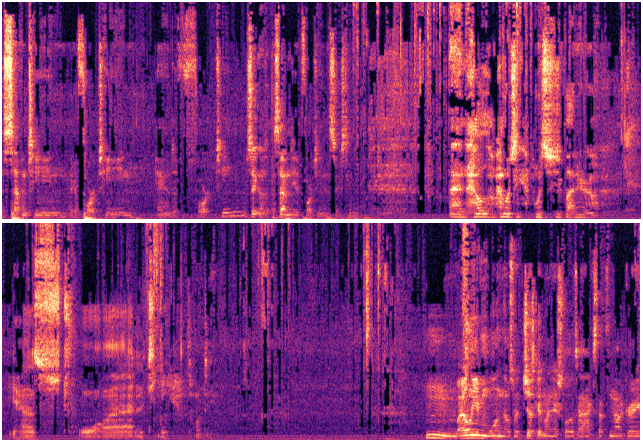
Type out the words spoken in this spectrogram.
A 17, like a 14, and a 14. Six- A 17, 14, and 16. And how how much points did you gladiator on? He has 20. 20. Hmm, I only give him one though, so I just get my initial attacks. That's not great.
